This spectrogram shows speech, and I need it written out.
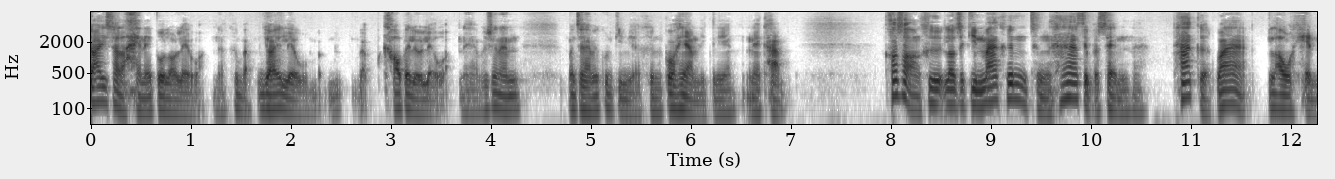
ย่อยสลายในตัวเราเร็วอะนะคือแบบย่อยเร็วแบบแบบเข้าไปเร็วๆอะนะเพราะฉะนั้นมันจะทำให้คุณกินเยอะขึ้นก็พยายามหลีกเลี่ยงนะครับ ข้อสองคือเราจะกินมากขึ้นถึงห้าสิบเปอร์เซ็นต์นะถ้าเกิดว่าเราเห็น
